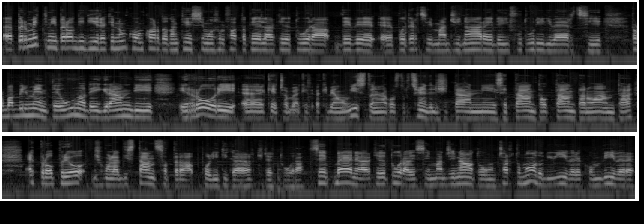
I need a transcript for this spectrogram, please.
Eh, permettimi però di dire che non concordo tantissimo sul fatto che l'architettura deve eh, potersi immaginare dei futuri diversi. Probabilmente uno dei grandi errori eh, che, cioè, che, che, abbiamo visto nella costruzione delle città anni 70, 80, 90 è proprio diciamo, la distanza tra politica e architettura. Sebbene l'architettura avesse immaginato un certo modo di vivere e convivere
